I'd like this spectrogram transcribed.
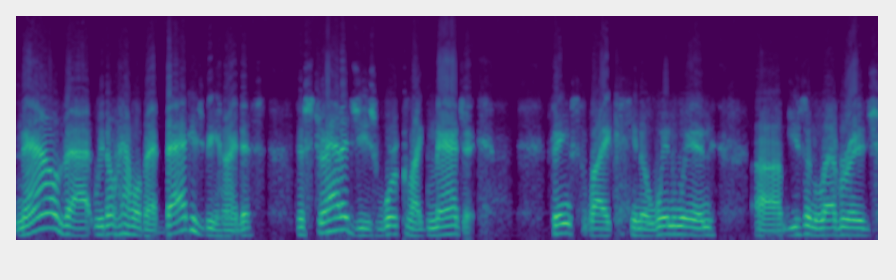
Now that we don't have all that baggage behind us, the strategies work like magic. Things like, you know, win-win, uh, using leverage,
